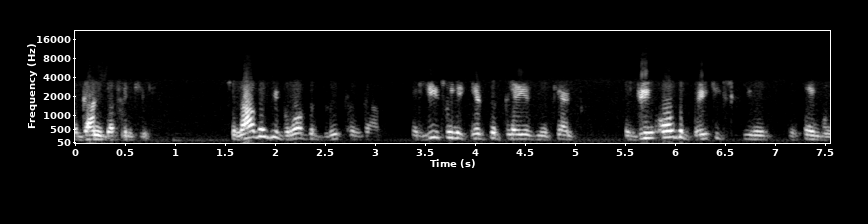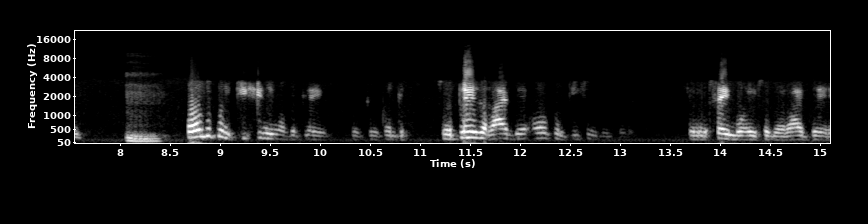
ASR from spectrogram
are done differently. So now that we brought the blueprint up, at least when it get the players in camp, they're doing all the basic skills the same way. Mhm. All the conditioning of the players. So the players arrive there, all conditions in the same way, so they arrive there,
